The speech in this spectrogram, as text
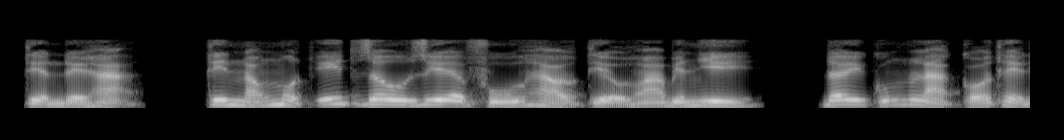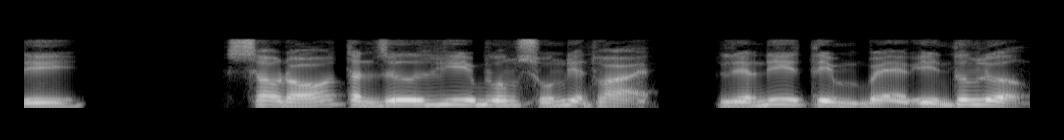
tiền đề hạ, tin nóng một ít dâu ria phú hào tiểu hoa biên nhi, đây cũng là có thể đi. Sau đó Tần Dư Hi buông xuống điện thoại, liền đi tìm bệ ỉn thương lượng,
